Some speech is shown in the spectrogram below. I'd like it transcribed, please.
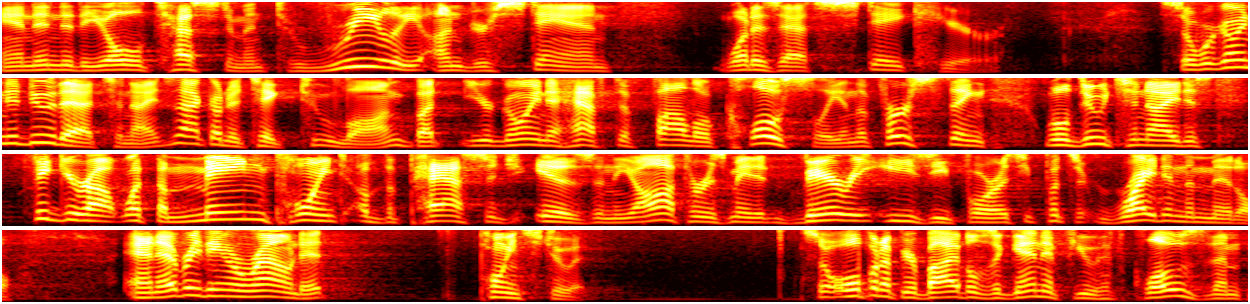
and into the Old Testament to really understand what is at stake here. So, we're going to do that tonight. It's not going to take too long, but you're going to have to follow closely. And the first thing we'll do tonight is figure out what the main point of the passage is. And the author has made it very easy for us. He puts it right in the middle, and everything around it points to it. So, open up your Bibles again if you have closed them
